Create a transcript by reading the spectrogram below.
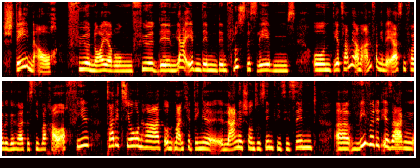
stehen auch für Neuerungen, für den, ja, eben den, den Fluss des Lebens. Und jetzt haben wir am Anfang in der ersten Folge gehört, dass die Wachau auch viel Tradition hat und manche Dinge lange schon so sind, wie sie sind. Äh, wie würdet ihr sagen,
